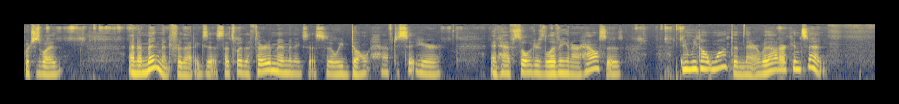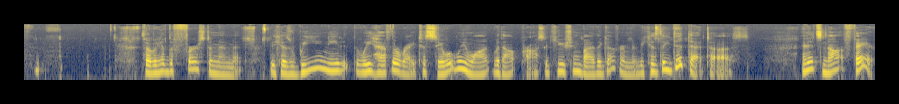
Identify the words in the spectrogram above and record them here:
which is why an amendment for that exists. That's why the Third Amendment exists. So we don't have to sit here and have soldiers living in our houses, and we don't want them there without our consent. So we have the First Amendment because we need we have the right to say what we want without prosecution by the government because they did that to us, and it's not fair.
